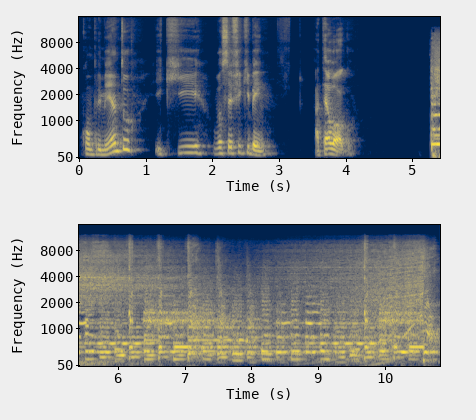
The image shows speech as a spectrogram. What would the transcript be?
cumprimento e que você fique bem. Até logo. Yeah.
